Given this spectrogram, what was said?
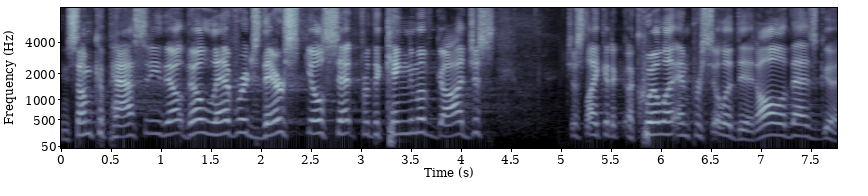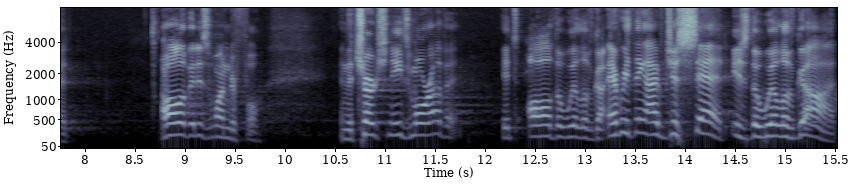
in some capacity. They'll, they'll leverage their skill set for the kingdom of God, just, just like Aquila and Priscilla did. All of that is good, all of it is wonderful. And the church needs more of it. It's all the will of God. Everything I've just said is the will of God.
